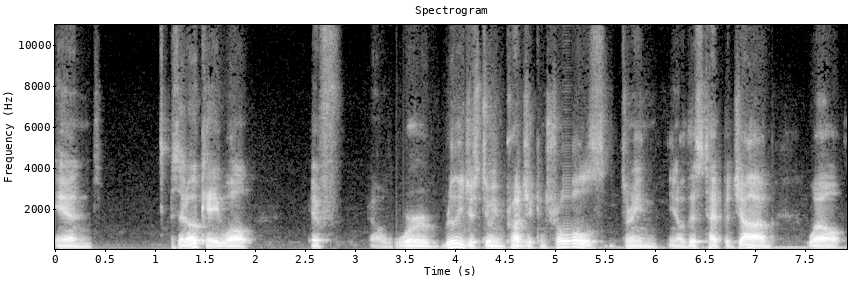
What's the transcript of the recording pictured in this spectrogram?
And I said, okay, well, if you know, we're really just doing project controls during you know this type of job, well,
